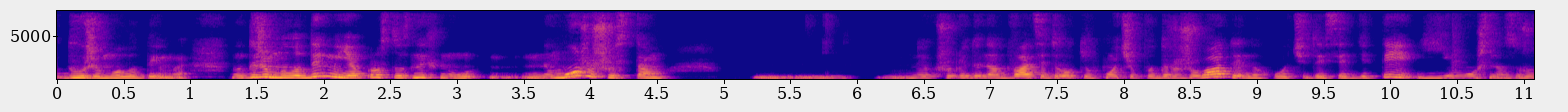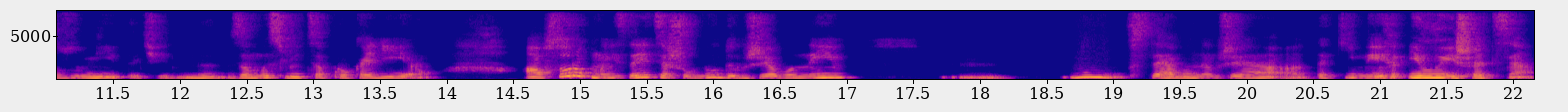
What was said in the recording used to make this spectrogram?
дуже молодими. Ну, дуже молодими я просто з них ну, не можу щось там. Ну, якщо людина в 20 років хоче подорожувати не хоче 10 дітей, її можна зрозуміти, чи не замислюється про кар'єру. А в 40 мені здається, що люди вже вони, ну, все, вони вже такими і лишаться.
